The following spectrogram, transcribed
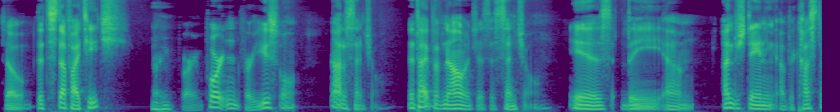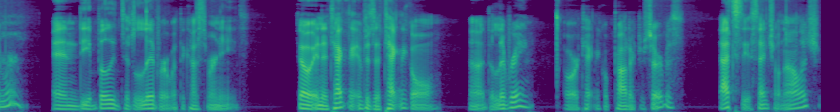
So the stuff I teach, very, Mhm. very important, very useful, not essential. The type of knowledge that's essential is the um, understanding of the customer and the ability to deliver what the customer needs. So in a tech, if it's a technical uh, delivery or technical product or service, that's the essential knowledge.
